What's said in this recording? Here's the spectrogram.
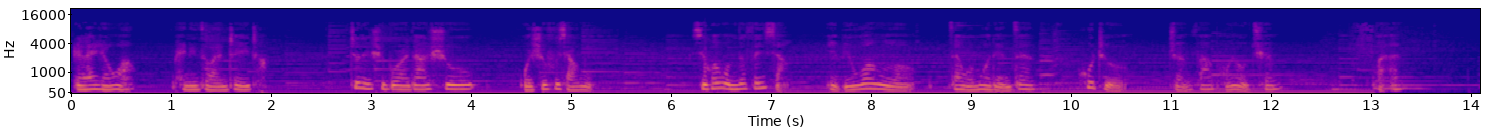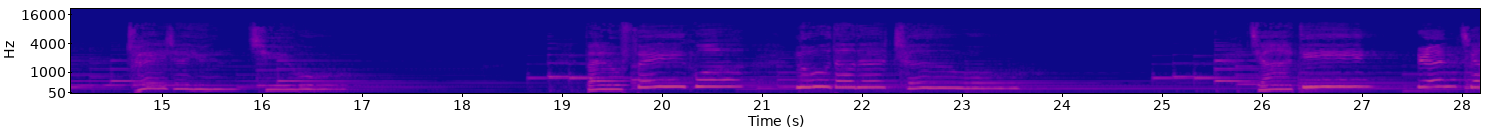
人来人往，陪你走完这一场。这里是博尔大叔，我是付小米。喜欢我们的分享，也别忘了在文末点赞或者转发朋友圈。晚安。飞过路道的晨雾，家的人家，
